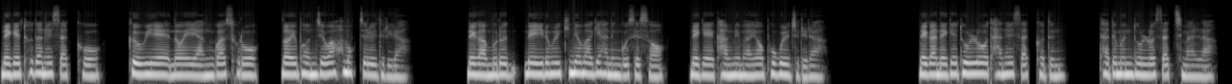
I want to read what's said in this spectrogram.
내게 토단을 쌓고 그 위에 너의 양과 소로 너의 번제와 화목제를 드리라. 내가 무릇 내 이름을 기념하게 하는 곳에서 내게 강림하여 복을 주리라. 내가 내게 돌로 단을 쌓거든 다듬은 돌로 쌓지 말라.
